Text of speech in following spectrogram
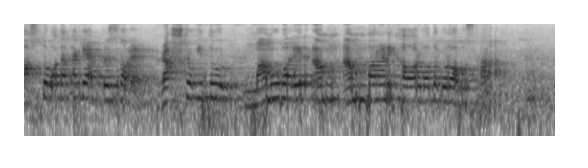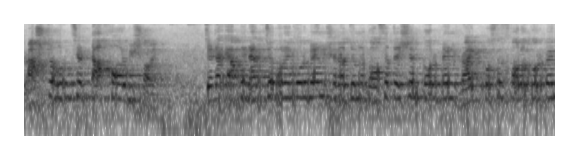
বাস্তবতাটাকে অ্যাড্রেস করেন। রাষ্ট্র কিন্তু মামু বাড়ির আম আম বানানি খাওয়ার মতো কোনো অবস্থা না। রাষ্ট্র হচ্ছে টাফ হওয়ার বিষয়। যেটাকে আপনি ন্যায্য মনে করবেন, সেটার জন্য কনসালটেশন করবেন রাইট প্রসেস ফলো করবেন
